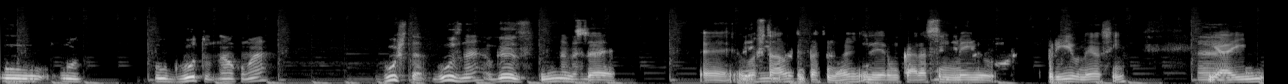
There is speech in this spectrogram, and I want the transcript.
o, o, o Guto, não, como é? Gusta, Gus, né? O Gus. Isso, é. É, eu gostava daquele personagem, ele era um cara assim, meio frio, né, assim. É. E aí,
